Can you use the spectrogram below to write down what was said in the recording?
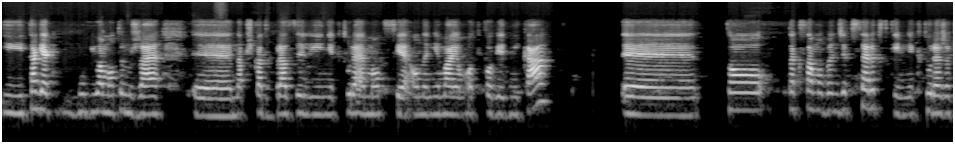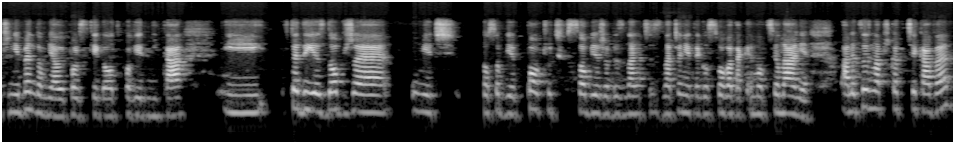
I tak jak mówiłam o tym, że y, na przykład w Brazylii niektóre emocje, one nie mają odpowiednika, y, to tak samo będzie w serbskim. Niektóre rzeczy nie będą miały polskiego odpowiednika i wtedy jest dobrze umieć to sobie poczuć w sobie, żeby znać znaczenie tego słowa tak emocjonalnie. Ale co jest na przykład ciekawe,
